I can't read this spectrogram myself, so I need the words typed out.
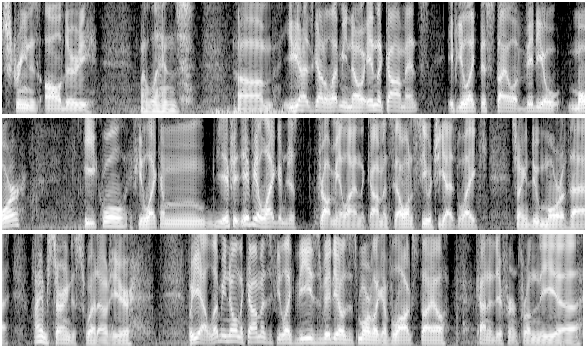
screen is all dirty. My lens. Um, you guys gotta let me know in the comments if you like this style of video more, equal. If you like them, if, if you like them, just drop me a line in the comments. I wanna see what you guys like so I can do more of that. I am starting to sweat out here. But yeah, let me know in the comments if you like these videos. It's more of like a vlog style, kind of different from the, uh,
